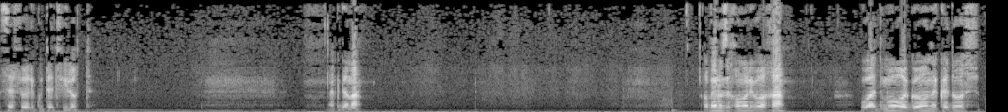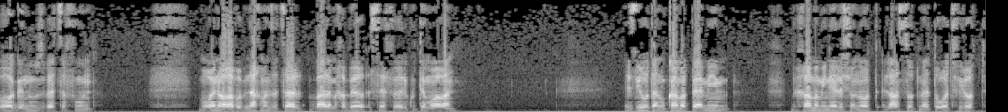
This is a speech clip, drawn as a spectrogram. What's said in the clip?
ספר ליקוטי תפילות. הקדמה רבנו זיכרונו לברכה הוא האדמו"ר הגאון הקדוש, אור הגנוז והצפון, מורנו הרב רב נחמן זצ"ל, בעל המחבר ספר ליקוטי מוהר"ן. הזהיר אותנו כמה פעמים בכמה מיני לשונות לעשות מהתורות תפילות,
